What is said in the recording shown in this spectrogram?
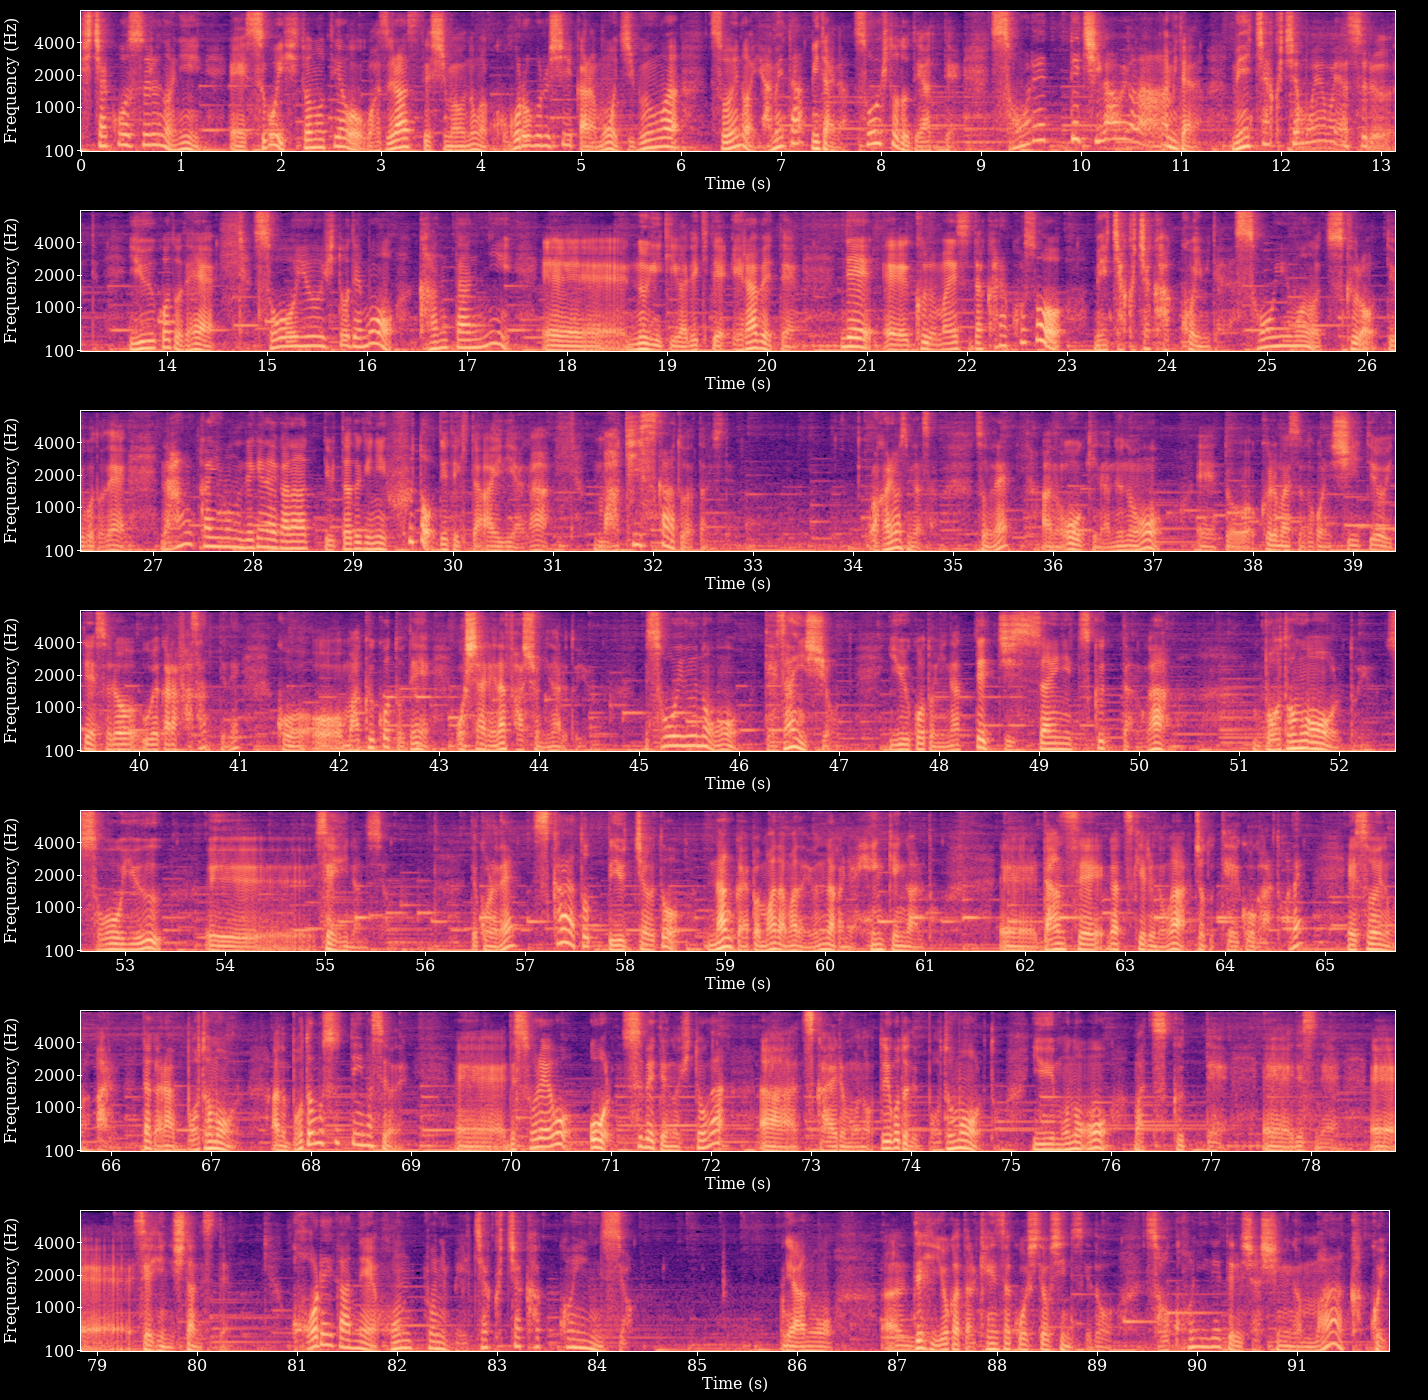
試着をするのに、えー、すごい人の手を煩わせてしまうのが心苦しいからもう自分はそういうのはやめたみたいな。そういう人と出会ってそれって違うよなみたいな。めちゃくちゃモヤモヤするっていうことでそういう人でも簡単に、えー、脱ぎ着ができて選べてで、えー、車椅子だからこそめちゃくちゃかっこいいみたいなそういうものを作ろうっていうことで何かいいものできないかなって言った時にふと出てきたアイディアが巻きスカートだったんですって。わかります？皆さん。そのね。あの大きな布をえーと、車椅子のところに敷いておいてそれを上からファサってねこう巻くことでおしゃれなファッションになるという。そういうのをデザインしようということになって実際に作ったのがボトムオールそういう、えー、製品なんですよ。でこれねスカートって言っちゃうとなんかやっぱまだまだ世の中には偏見があると、えー、男性がつけるのがちょっと抵抗があるとかね、えー、そういうのがある。だからボトムオール。あのボトムスって言いますよね、えー、でそれをオール。全ての人があ使えるもの。ということでボトムオールというものを、まあ、作って、えー、ですね、えー、製品にしたんですって。これがね本当にめちゃくちゃかっこいいんですよ。であのぜひよかったら検索をしてほしいんですけどそこに出てる写真がまあかっこいい。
